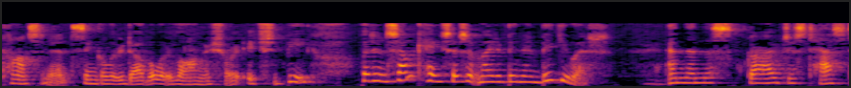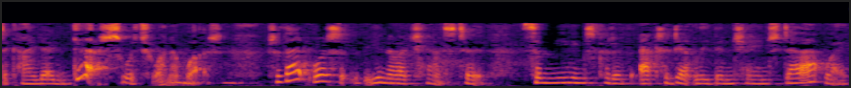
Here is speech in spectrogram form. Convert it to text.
consonant, single or double or long or short, it should be. But in some cases it might have been ambiguous. And then the scribe just has to kind of guess which one it was. So that was, you know, a chance to some meanings could have accidentally been changed that way.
